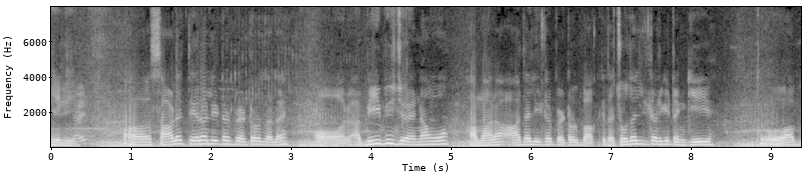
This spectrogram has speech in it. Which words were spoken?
ये लिए। साढ़े तेरह लीटर पेट्रोल डला है। और अभी भी जो है ना वो हमारा आधा लीटर पेट्रोल बाकी था। चौदह लीटर की टंकी है तो आप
